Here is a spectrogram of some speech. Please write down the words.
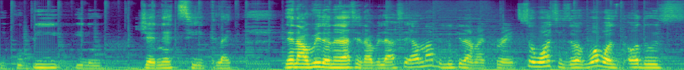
it could be, you know, genetic, like then I'll read another thing, I'll be like, say, I'll not be looking at my parents. So what is what was all those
